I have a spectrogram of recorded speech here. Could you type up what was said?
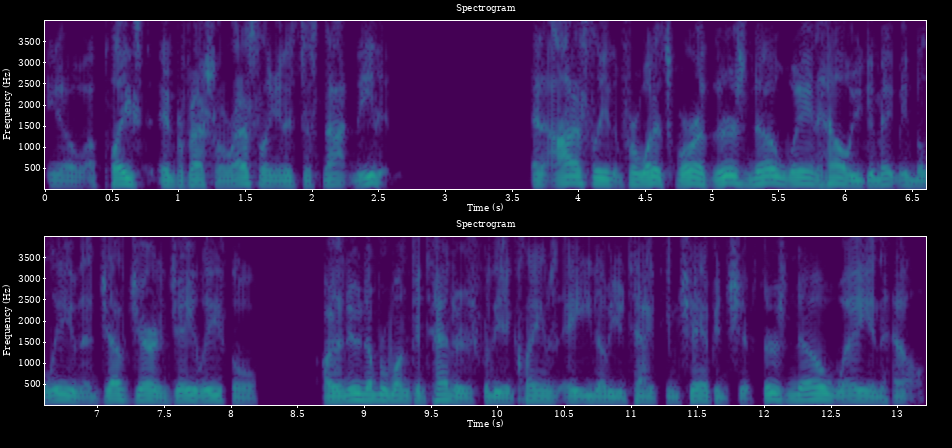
you know a place in professional wrestling, and it's just not needed. And honestly, for what it's worth, there's no way in hell you can make me believe that Jeff Jarrett and Jay Lethal are the new number one contenders for the Acclaim's AEW Tag Team Championships. There's no way in hell.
